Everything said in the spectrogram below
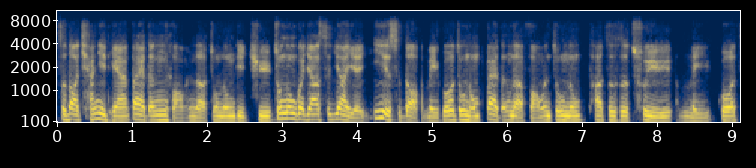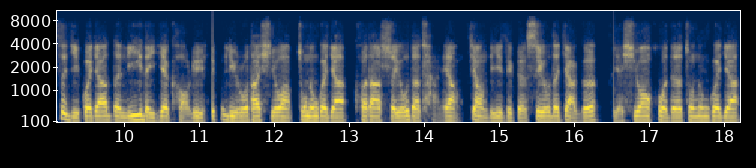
知道前几天拜登访问了中东地区，中东国家实际上也意识到，美国总统拜登的访问中东，他只是出于美国自己国家的利益的一些考虑，例如他希望中东国家扩大石油的产量，降低这个石油的价格。也希望获得中东国家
